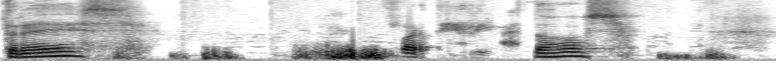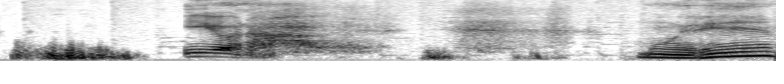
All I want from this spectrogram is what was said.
3, fuerte arriba, 2 y 1. Muy bien,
